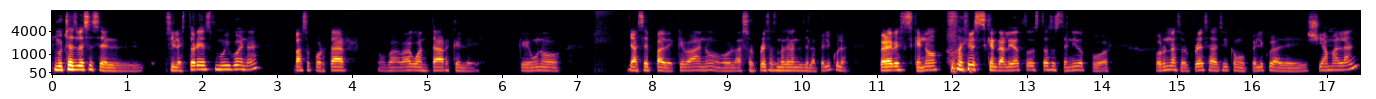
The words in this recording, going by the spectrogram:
muchas veces el, si la historia es muy buena, va a soportar o va, a aguantar que, le, que uno ya sepa de qué va, ¿no? O las sorpresas más grandes de la película. Pero hay veces que no, hay veces que en realidad todo está sostenido por, por una sorpresa, así como película de Shyamalan.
